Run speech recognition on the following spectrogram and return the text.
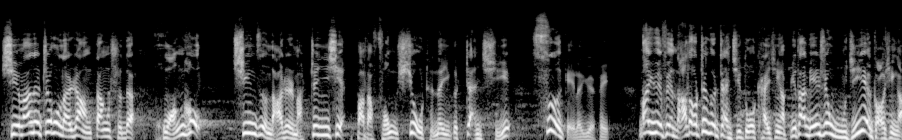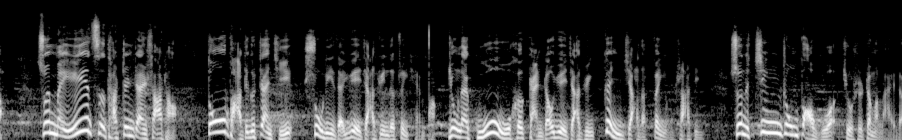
写完了之后呢，让当时的皇后亲自拿着什么针线，把它缝绣成了一个战旗，赐给了岳飞。那岳飞拿到这个战旗多开心啊，比他连升五级也高兴啊！所以每一次他征战沙场。”都把这个战旗树立在岳家军的最前方，用来鼓舞和感召岳家军更加的奋勇杀敌。所以呢，精忠报国就是这么来的。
